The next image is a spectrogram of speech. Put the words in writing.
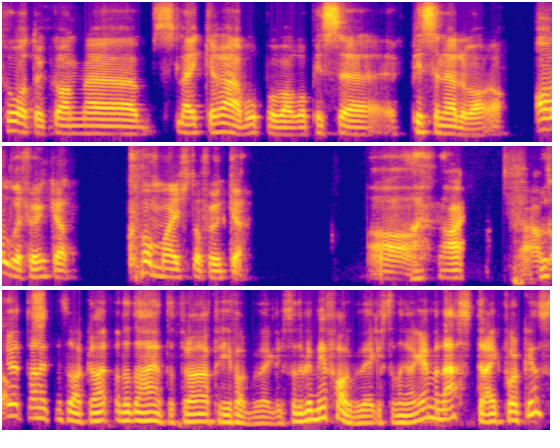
tro at du kan uh, sleike ræv oppover og pisse, pisse nedover, har aldri funket. Kommer ikke til å funke. Ah, nei. Nå skal vi ta en liten sak her, og dette jeg hentet fra Fri fagbevegelse. Det blir mye fagbevegelse denne gangen, men det er streik, folkens.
